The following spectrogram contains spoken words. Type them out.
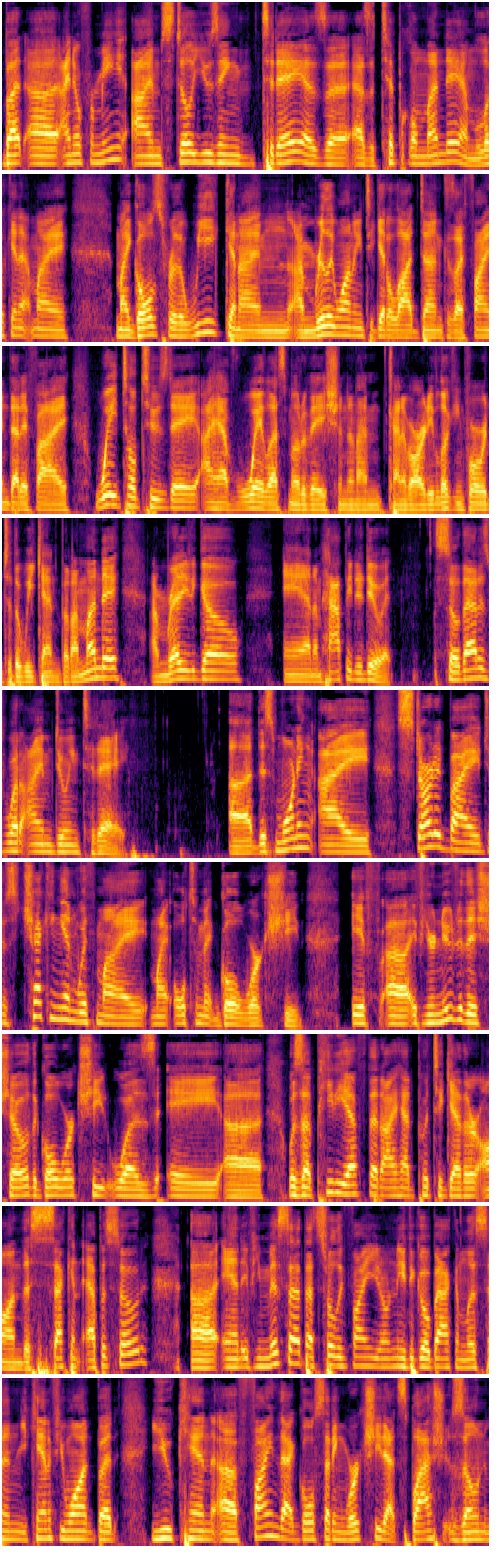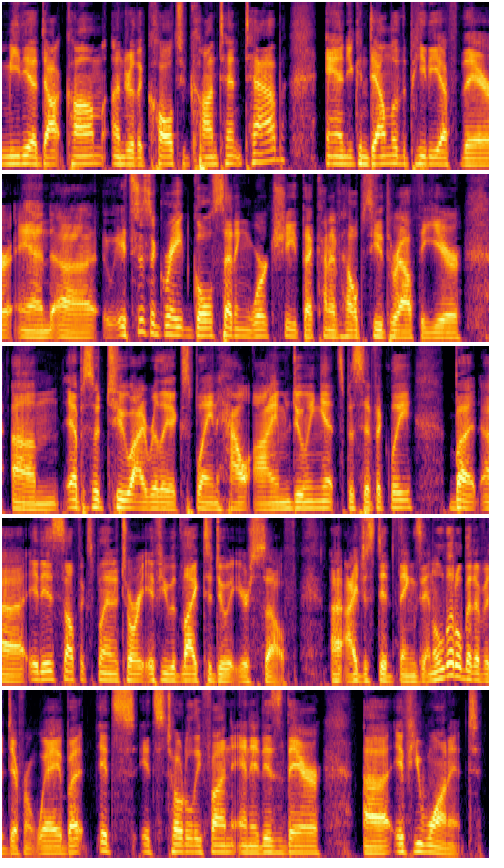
but uh, I know for me, I'm still using today as a as a typical Monday. I'm looking at my my goals for the week, and I'm I'm really wanting to get a lot done because I find that if I wait till Tuesday, I have way less motivation, and I'm kind of already looking forward to the weekend. But on Monday, I'm ready to go, and I'm happy to do it. So that is what I'm doing today. Uh, this morning, I started by just checking in with my my ultimate goal worksheet, if uh, if you're new to this show, the goal worksheet was a uh, was a PDF that I had put together on the second episode. Uh, and if you missed that, that's totally fine. You don't need to go back and listen. You can if you want, but you can uh, find that goal setting worksheet at splashzonemedia.com under the call to content tab, and you can download the PDF there. And uh, it's just a great goal setting worksheet that kind of helps you throughout the year. Um, episode two, I really explain how I'm doing it specifically but uh, it is self explanatory if you would like to do it yourself. Uh, I just did things in a little bit of a different way, but it's it's totally fun and it is there uh, if you want it.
